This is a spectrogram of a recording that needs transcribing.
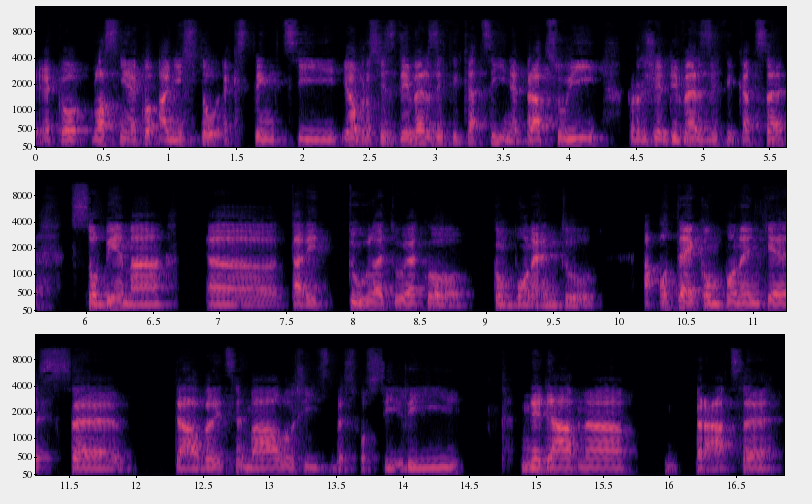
jako vlastně jako ani s tou extinkcí, jo, prostě s diverzifikací nepracují, protože diverzifikace v sobě má uh, tady tuhle tu jako komponentu a o té komponentě se dá velice málo říct bez fosílií. Nedávná práce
